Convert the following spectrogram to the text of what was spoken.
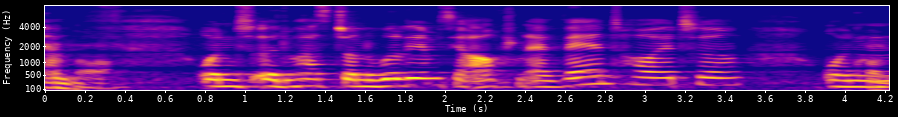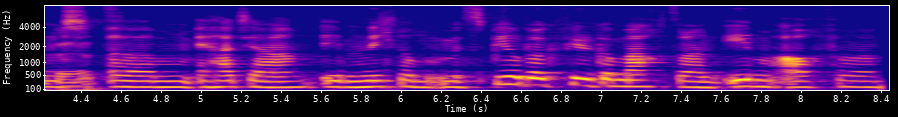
Genau. Und äh, du hast John Williams ja auch schon erwähnt heute. Und er ähm, er hat ja eben nicht nur mit Spielberg viel gemacht, sondern eben auch für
